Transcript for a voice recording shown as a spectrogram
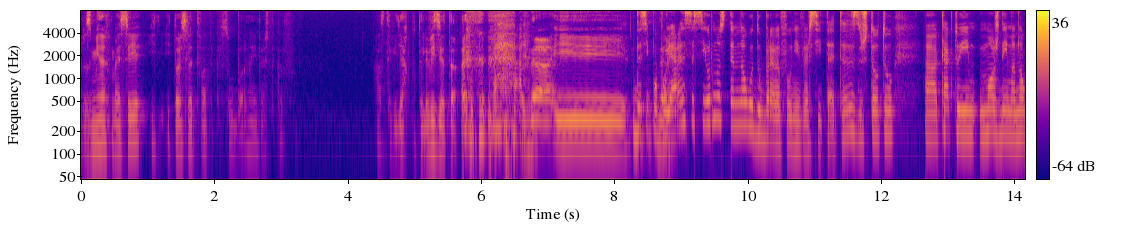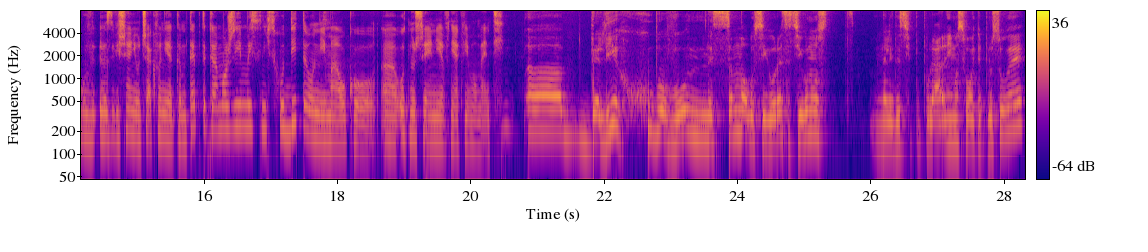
разминахме се и, и той след това такъв се обърна и беше такъв. Аз те видях по телевизията. да, и... Да си популярен да. със сигурност е много добре в университета, защото а, както и може да има много завишени очаквания към теб, така може да има и изходителни малко а, отношения в някакви моменти. А, дали е хубаво, не съм много сигурен. Със сигурност нали, да си популярен има своите плюсове.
